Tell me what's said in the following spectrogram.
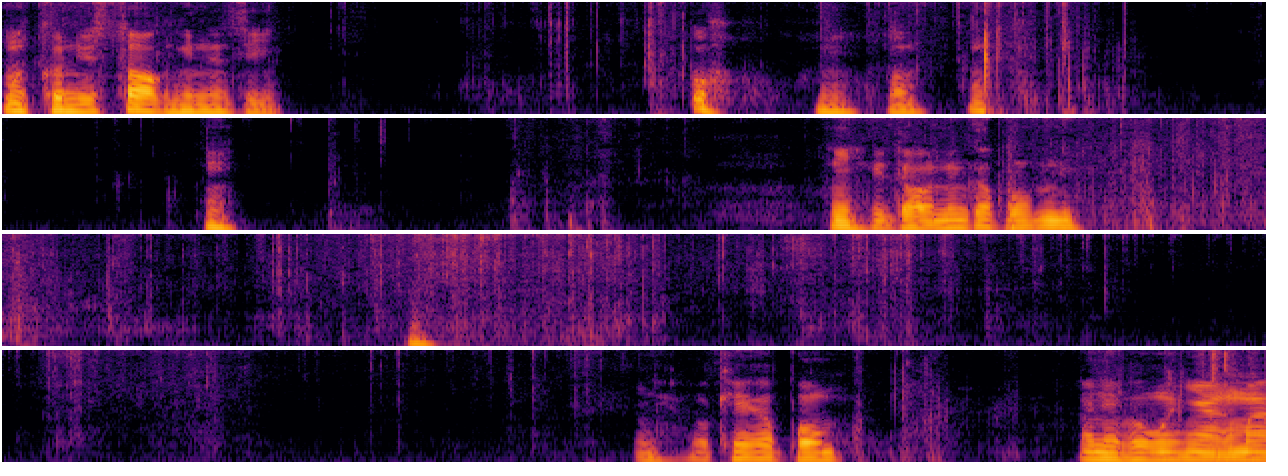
มันขึ้นที่ซอกหินน่ะสิโอ้นี่ผม นี่ดอกหนึงครับผมนี่โอเคครับผม อันนี้ผมก็ย่างมา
